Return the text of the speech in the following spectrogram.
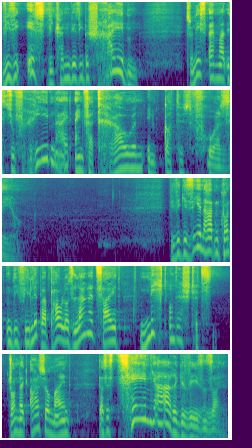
wie sie ist, wie können wir sie beschreiben. Zunächst einmal ist Zufriedenheit ein Vertrauen in Gottes Vorsehung. Wie wir gesehen haben, konnten die Philipper Paulus lange Zeit nicht unterstützen. John MacArthur meint, dass es zehn Jahre gewesen seien.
